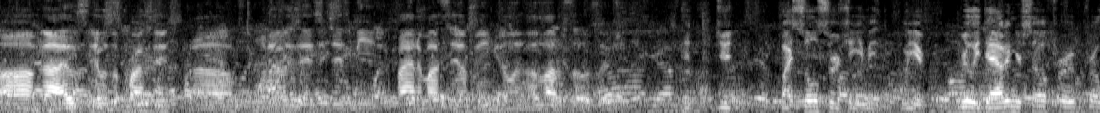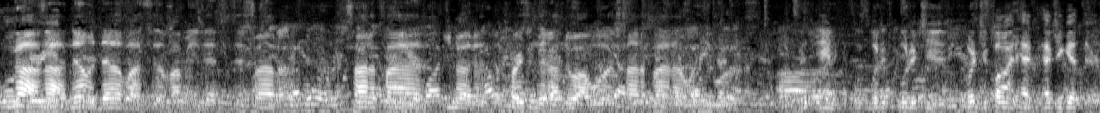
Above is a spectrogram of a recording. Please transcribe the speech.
Um, no, it was it was a process. Um, you know, it was just, just me finding myself and doing a lot of soul searching. Did you, by soul searching, you mean were you really doubting yourself for, for a long time? No, period? no, never doubt myself. I mean, just just trying to trying to find, you know, the, the person that I knew I was, trying to find out what he was. And what did, what did you what did you find? How how'd you get there?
